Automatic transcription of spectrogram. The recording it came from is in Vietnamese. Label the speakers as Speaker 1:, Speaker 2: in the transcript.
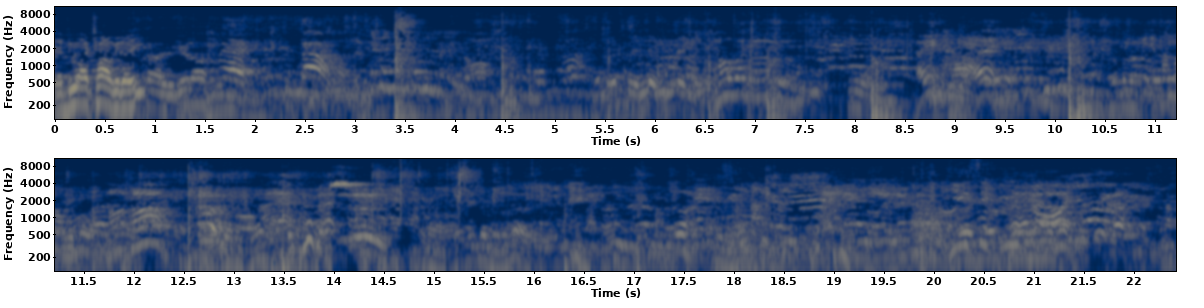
Speaker 1: để đưa cho cái đấy Thank you.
